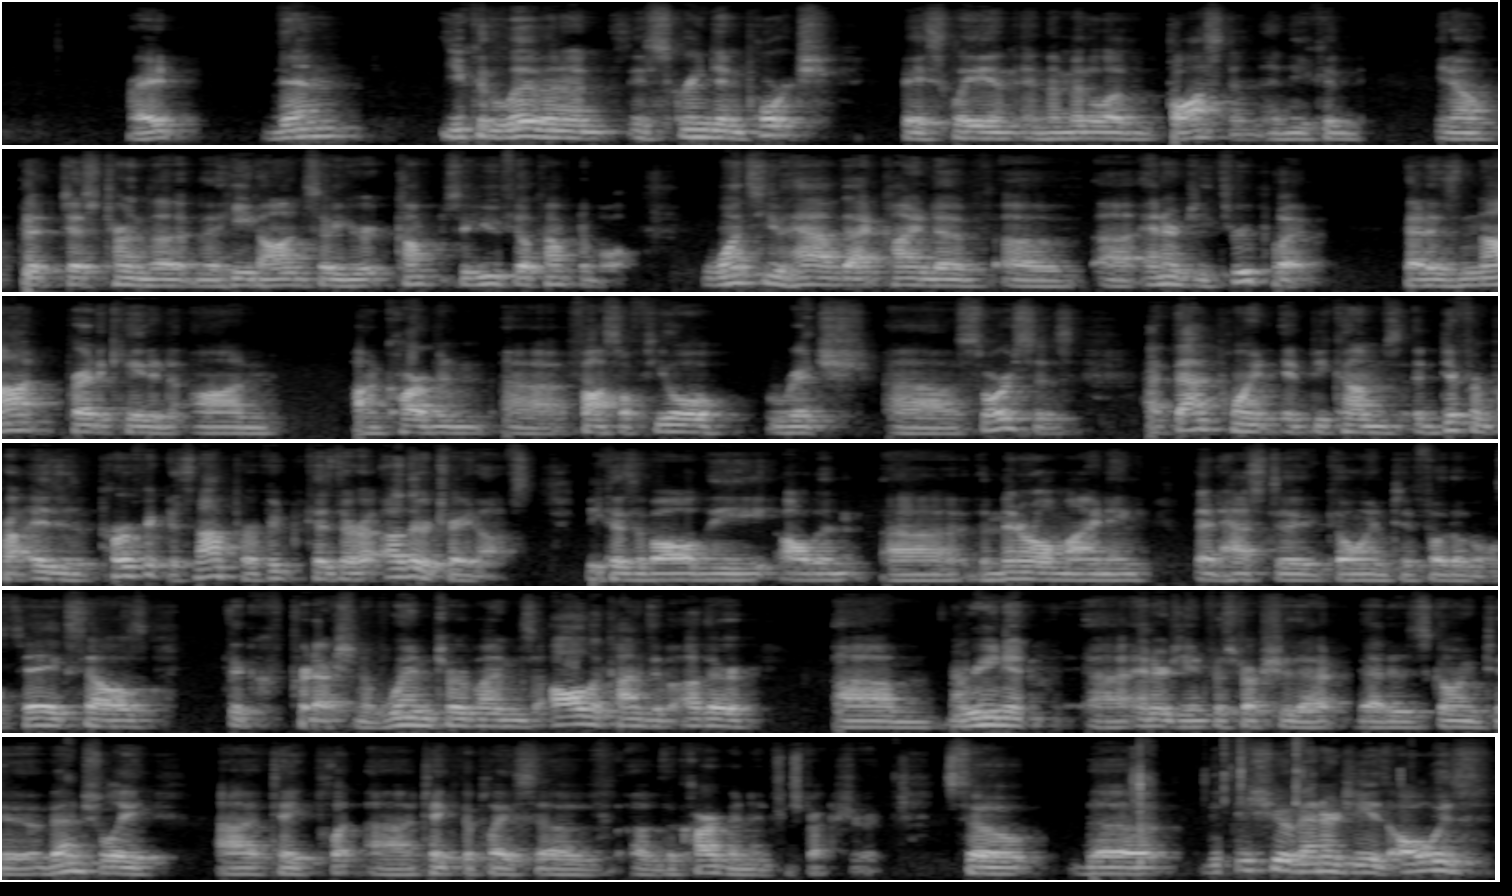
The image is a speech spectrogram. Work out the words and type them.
right? Then you could live in a, a screened-in porch, basically in, in the middle of Boston, and you could, you know, just turn the, the heat on so you're so you feel comfortable. Once you have that kind of, of uh, energy throughput that is not predicated on on carbon uh, fossil fuel rich uh, sources, at that point it becomes a different problem. Is it perfect? It's not perfect because there are other trade-offs because of all the all the uh, the mineral mining that has to go into photovoltaic cells, the production of wind turbines, all the kinds of other um, green uh, energy infrastructure that that is going to eventually uh, take uh, take the place of of the carbon infrastructure. So the the issue of energy is always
